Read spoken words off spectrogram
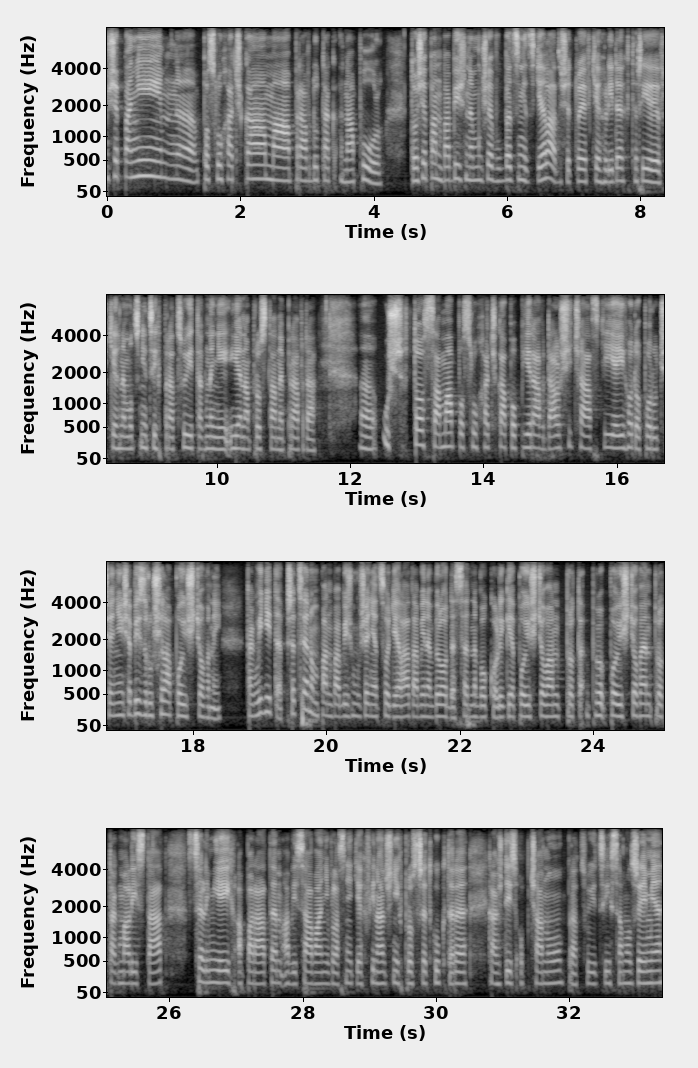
Že paní posluchačka má pravdu tak na půl. To, že pan Babiš nemůže vůbec nic dělat, že to je v těch lidech, kteří v těch nemocnicích pracují, tak není, je naprostá nepravda. Eh, už to sama posluchačka popírá v další části jejího doporučení, že by zrušila pojišťovny. Tak vidíte, přece jenom pan Babiš může něco dělat, aby nebylo deset nebo kolik je pojišťovan pro ta, pro, pojišťoven pro tak malý stát s celým jejich aparátem a vysávání vlastně těch finančních prostředků, které každý z občanů pracujících samozřejmě e,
